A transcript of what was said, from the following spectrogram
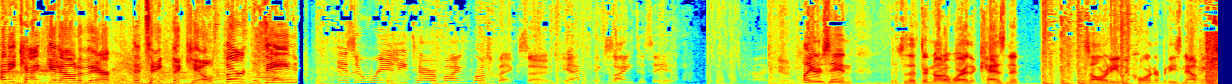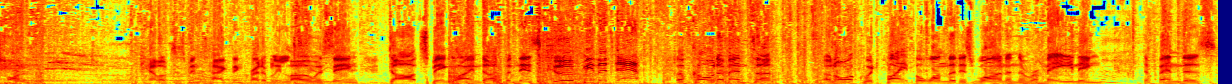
and he can't get out of there to take the kill. 13. Is a really terrifying prospect. So, yeah, exciting to see it. Uh, new players in so that they're not aware that keznit is already in the corner, but he's now being spotted. Kellogg's has been tagged incredibly low. We're seeing darts being lined up, and this could be the death of koldamenta. An awkward fight, but one that is won, and the remaining defenders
